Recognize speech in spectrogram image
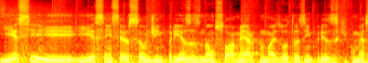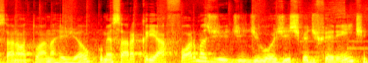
E, esse, e essa inserção de empresas, não só a Mercury, mas outras empresas que começaram a atuar na região, começaram a criar formas de, de, de logística diferente,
